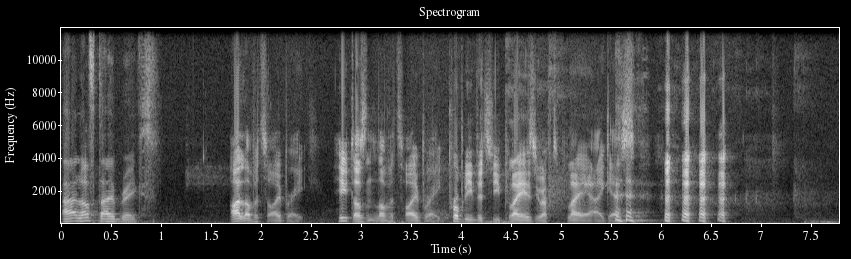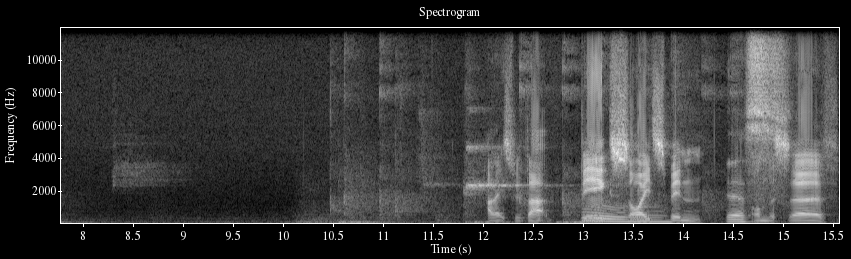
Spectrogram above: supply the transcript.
I love tie breaks. I love a tie break. Who doesn't love a tie break? Probably the two players who have to play it, I guess. Alex with that big Ooh. side spin Yes. on the serve.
